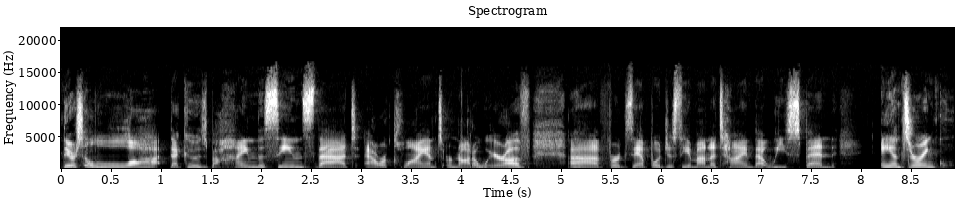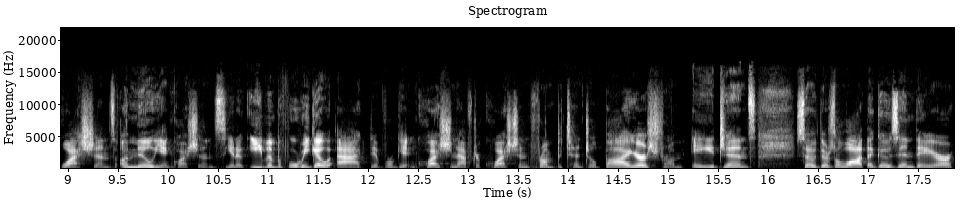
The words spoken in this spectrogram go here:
There's a lot that goes behind the scenes that our clients are not aware of. Uh, for example just the amount of time that we spend answering questions, a million questions. You know, even before we go active, we're getting question after question from potential buyers, from agents. So there's a lot that goes in there.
